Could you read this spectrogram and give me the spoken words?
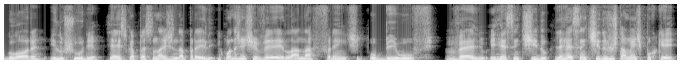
glória e luxúria. E é isso que a personagem dá para ele. E quando a gente vê lá na frente o Beowulf velho e ressentido, ele é ressentido justamente porque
